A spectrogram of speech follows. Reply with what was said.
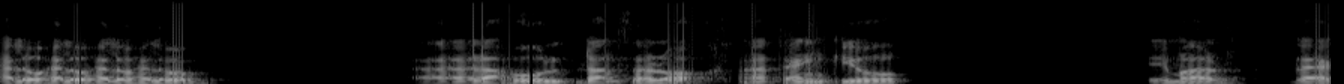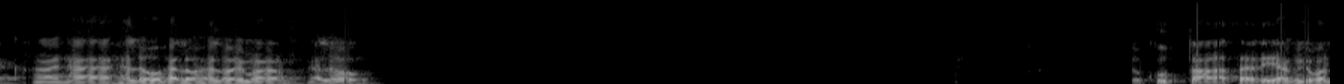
Hello hello hello hello Rahul dancer rock thank you MR black হ্যাঁ হ্যাঁ hello hello hello MR hello তো খুব তাড়াতাড়ি আমি এবার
